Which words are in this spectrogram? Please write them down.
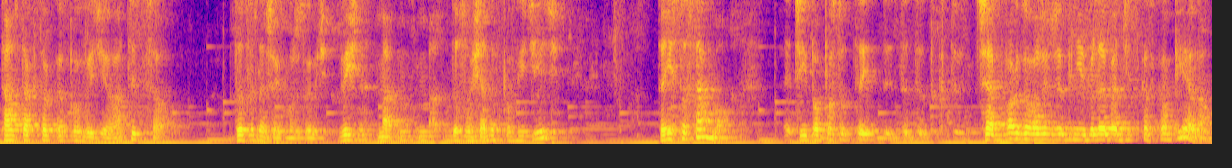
tamta aktorka powiedziała, ty co? To co ten człowiek może zrobić? Wyjść ma, ma, do sąsiadów powiedzieć? To jest to samo. Czyli po prostu tutaj, trzeba bardzo uważać, żeby nie wylewać dziecka z kąpielą.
